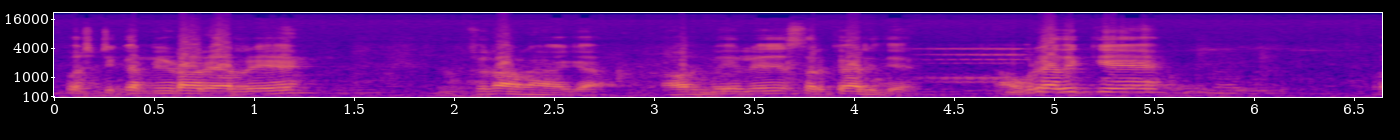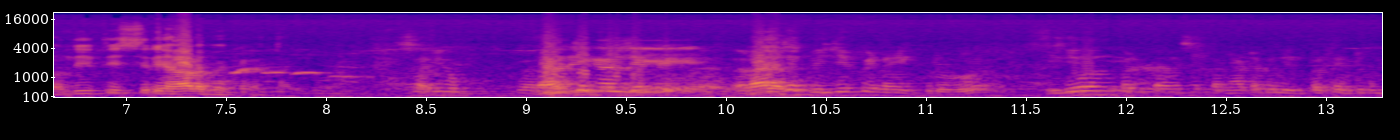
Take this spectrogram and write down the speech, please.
ಸ್ಪಷ್ಟೀಕರಣ ನೀಡೋರು ಯಾರ್ರಿ? ಚುನಾವಣಾ ಆಯೋಗ. ಅವ್ರ ಮೇಲೆ ಸರ್ಕಾರ ಇದೆ. ಅವರೇ ಅದಕ್ಕೆ ಒಂದು ಇತಿಶ್ರೀ ಹಾಡಬೇಕಂತ. ರಾಜ್ಯ ಬಿಜೆಪಿ ರಾಜ್ಯ ಬಿಜೆಪಿ ನಾಯಕರು ಇದೇ ಒಂದು ಫಲಿತಾಂಶ ಕರ್ನಾಟಕದಲ್ಲಿ ಇಪ್ಪತ್ತೆಂಟಕ್ಕೆ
